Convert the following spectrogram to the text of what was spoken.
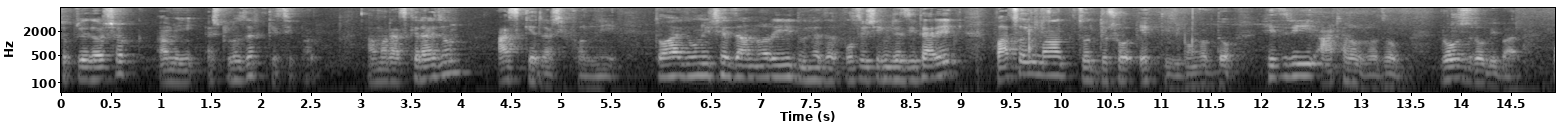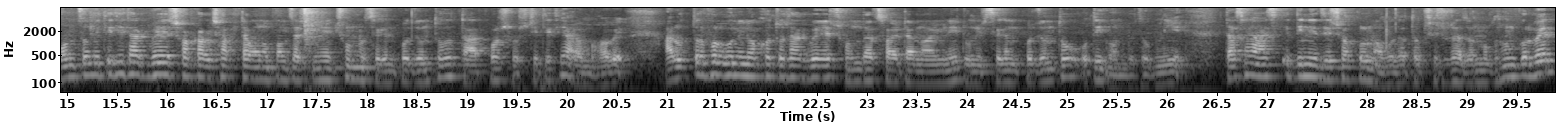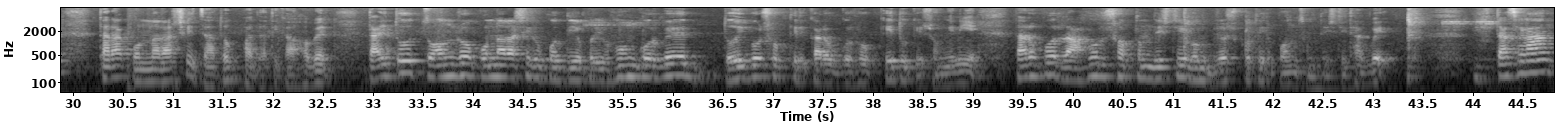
সুপ্রিয় দর্শক, আমি অ্যাস্ট্রোলজার কেসি পাল। আমার আজকের আয়োজন, আজকের রাশিফল নিয়ে। তো আজ উনিশে জানুয়ারি দুই হাজার পঁচিশ ইংরেজি তারিখ, পাঁচই মাঘ চোদ্দোশো একত্রিশ বঙ্গাব্দ হিজড়ি আঠারো রজব, রোজ রবিবার। পঞ্চমী তিথি থাকবে, সকাল সাতটা উনপঞ্চাশ মিনিট শূন্য সেকেন্ড পর্যন্ত, তারপর ষষ্ঠী তিথি আরম্ভ হবে। আর উত্তর ফল্গুনী নক্ষত্র থাকবে, সন্ধ্যা ছয়টা নয় মিনিট উনিশ সেকেন্ড পর্যন্ত অতি গণ্ডযোগ নিয়ে। তাছাড়া আজকের দিনে যে সকল নবজাতক শিশুরা জন্মগ্রহণ করবেন, তারা কন্যা রাশির জাতক বা জাতিকা হবেন। তাই তো চন্দ্র কন্যা রাশির উপর দিয়ে পরিভ্রমণ করবে দৈব শক্তির কারক গ্রহ কেতুকে সঙ্গে নিয়ে। তার উপর রাহুর সপ্তম দৃষ্টি এবং বৃহস্পতির পঞ্চম দৃষ্টি থাকবে। তাছাড়া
